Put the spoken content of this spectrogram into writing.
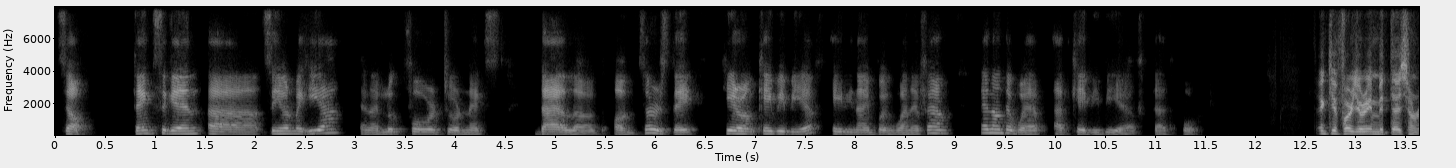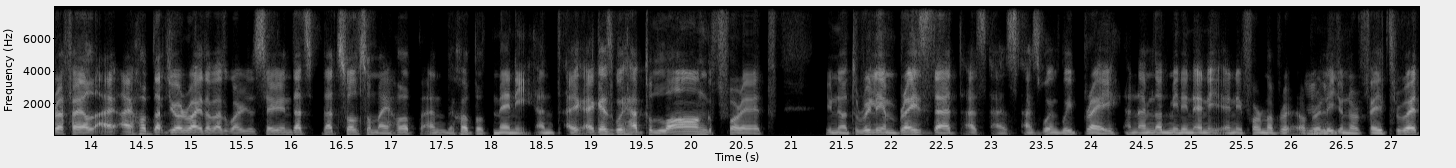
So thanks again, uh, Senor Mejia, and I look forward to our next dialogue on Thursday here on KBBF 89.1 FM and on the web at kbbf.org. Thank you for your invitation, Rafael. I, I, hope that you're right about what you're saying. That's that's also my hope and the hope of many. And I, I guess we have to long for it you know, to really embrace that as, as, as when we pray, and I'm not meaning any, any form of, re of mm-hmm. religion or faith through it,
